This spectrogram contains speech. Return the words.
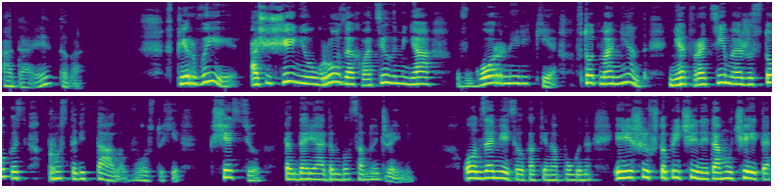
А до этого... Впервые ощущение угрозы охватило меня в горной реке. В тот момент неотвратимая жестокость просто витала в воздухе. К счастью, тогда рядом был со мной Джейми. Он заметил, как я напугана, и, решив, что причиной тому чей-то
